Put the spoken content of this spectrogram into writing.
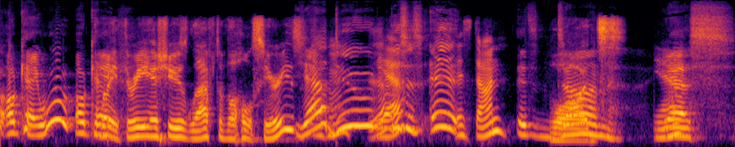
Okay, woo! Okay. Wait, three issues left of the whole series? Yeah, dude. Yeah. This is it. It's done. It's What? done. Yeah. Yes.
